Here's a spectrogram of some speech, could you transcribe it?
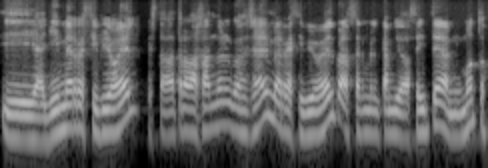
y allí me recibió él, estaba trabajando en el concesionario, y me recibió él para hacerme el cambio de aceite a mi moto.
